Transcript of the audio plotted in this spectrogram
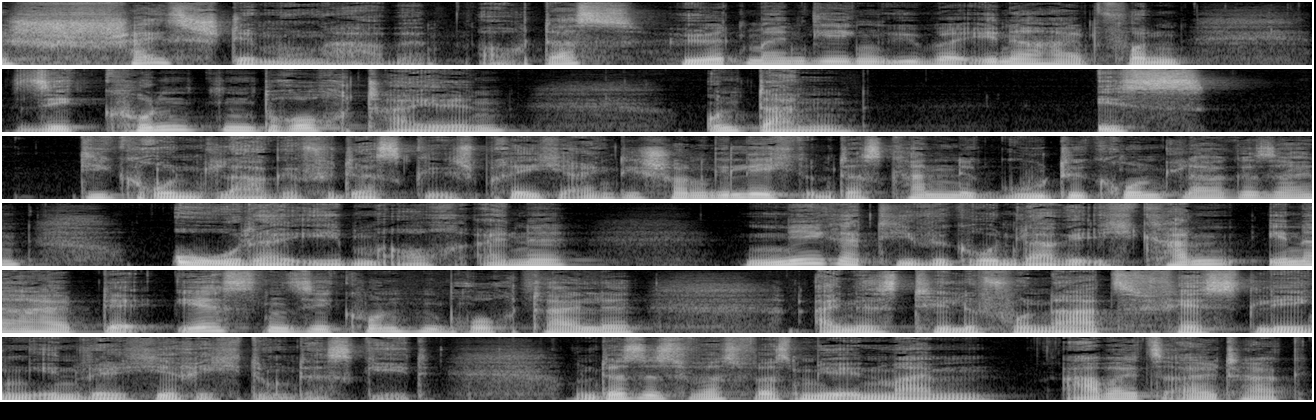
eine Scheißstimmung habe. Auch das hört mein Gegenüber innerhalb von Sekundenbruchteilen und dann ist die Grundlage für das Gespräch eigentlich schon gelegt. Und das kann eine gute Grundlage sein oder eben auch eine negative Grundlage. Ich kann innerhalb der ersten Sekundenbruchteile eines Telefonats festlegen, in welche Richtung das geht. Und das ist was, was mir in meinem Arbeitsalltag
